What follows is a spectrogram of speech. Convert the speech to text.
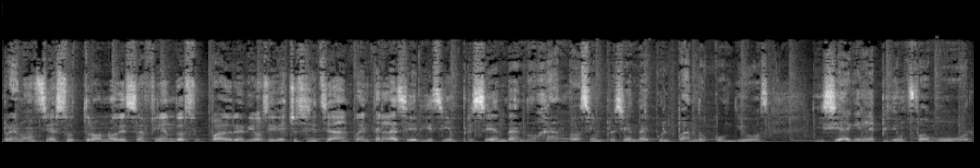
Renuncia a su trono desafiando a su Padre Dios. Y de hecho si se dan cuenta en la serie siempre se anda enojando, siempre se anda culpando con Dios. Y si alguien le pide un favor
